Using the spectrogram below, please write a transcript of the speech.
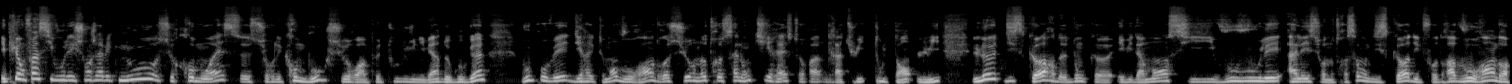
Et puis enfin, si vous voulez échanger avec nous sur Chrome OS, euh, sur les Chromebooks, sur un peu tout l'univers de Google, vous pouvez directement vous rendre sur notre salon qui restera gratuit tout le temps, lui, le Discord. Donc évidemment, si vous voulez aller sur notre salon Discord, il faudra vous rendre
